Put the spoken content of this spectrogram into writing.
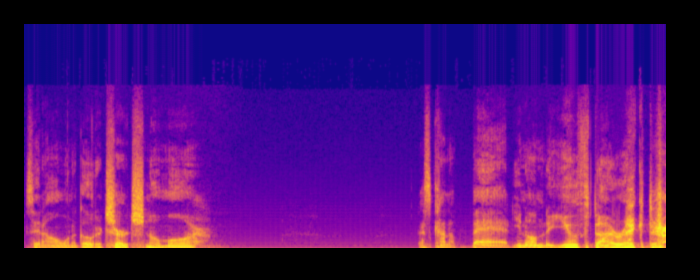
Said, I don't want to go to church no more. That's kind of bad. You know, I'm the youth director.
